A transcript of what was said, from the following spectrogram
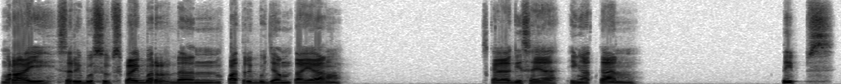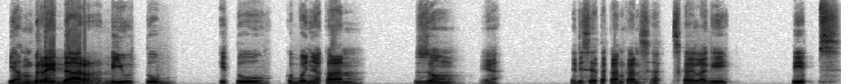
meraih 1000 subscriber dan 4000 jam tayang Sekali lagi saya ingatkan tips yang beredar di YouTube itu kebanyakan zong ya. Jadi saya tekankan sekali lagi tips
